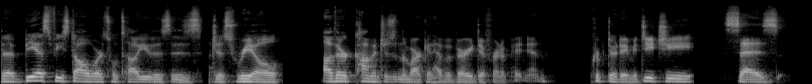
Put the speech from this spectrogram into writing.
the BSV stalwarts will tell you this is just real. Other commenters in the market have a very different opinion. Crypto De Medici says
